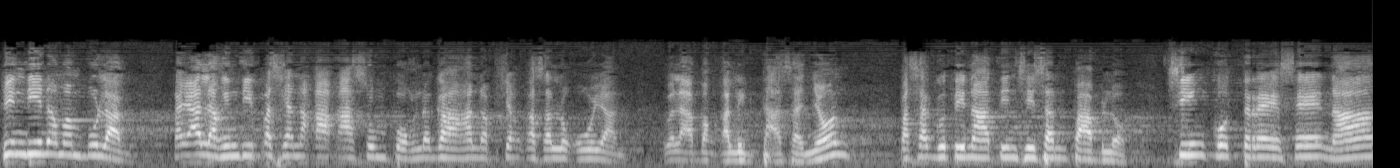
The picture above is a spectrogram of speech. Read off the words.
Hindi naman bulag. Kaya lang, hindi pa siya nakakasumpong, naghahanap siyang kasalukuyan. Wala bang kaligtasan yon? Pasagutin natin si San Pablo. 5.13 ng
